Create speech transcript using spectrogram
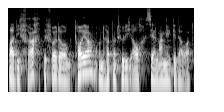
war die Frachtbeförderung teuer und hat natürlich auch sehr lange gedauert.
